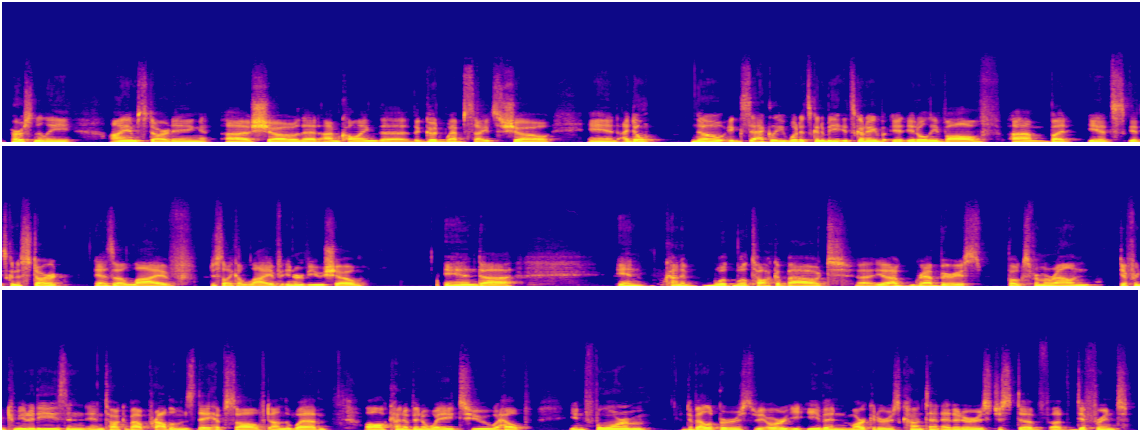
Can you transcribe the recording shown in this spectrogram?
Personally, I am starting a show that I'm calling the the Good Websites Show, and I don't know exactly what it's going to be. It's going to it, will evolve, um, but it's it's going to start as a live, just like a live interview show, and uh, and kind of we'll we'll talk about uh, grab various folks from around different communities and and talk about problems they have solved on the web, all kind of in a way to help inform developers or e- even marketers, content editors, just of of different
